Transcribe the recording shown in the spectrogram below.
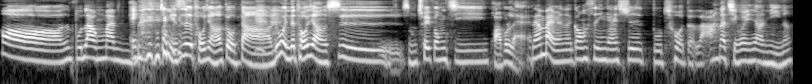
哦，不浪漫。哎、欸，重点是这个头奖要够大啊！如果你的头奖是什么吹风机，划不来。两百人的公司应该是不错的啦。那请问一下你呢？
